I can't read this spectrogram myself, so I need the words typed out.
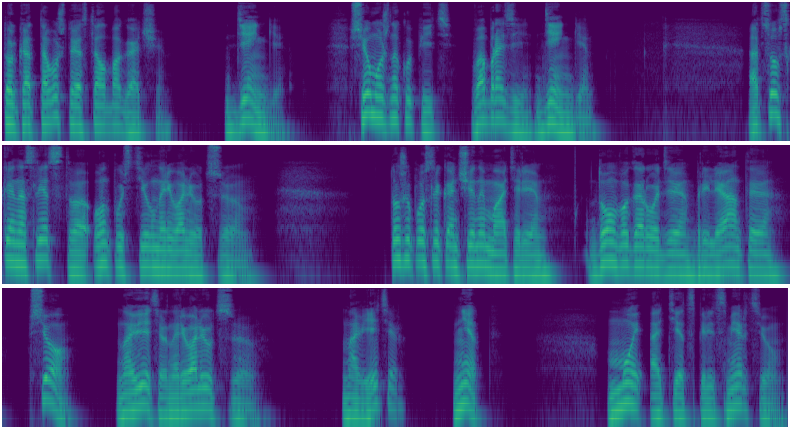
только от того, что я стал богаче. Деньги. Все можно купить. Вообрази, деньги. Отцовское наследство он пустил на революцию. Тоже после кончины матери. Дом в огороде, бриллианты. Все. На ветер, на революцию. На ветер? Нет. Мой отец перед смертью,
